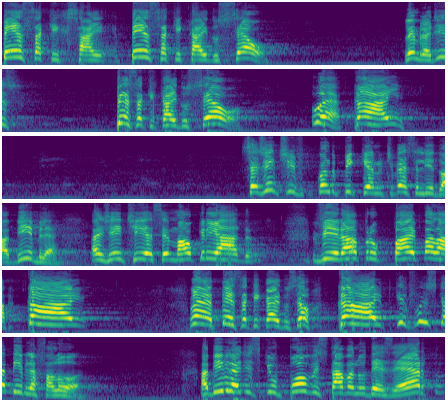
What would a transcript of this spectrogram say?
Pensa que sai, pensa que cai do céu? Lembra disso? Pensa que cai do céu? Ué, cai. Se a gente, quando pequeno, tivesse lido a Bíblia, a gente ia ser mal criado. Virar para o pai e falar: cai. É, pensa que cai do céu? Cai, porque foi isso que a Bíblia falou. A Bíblia diz que o povo estava no deserto.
